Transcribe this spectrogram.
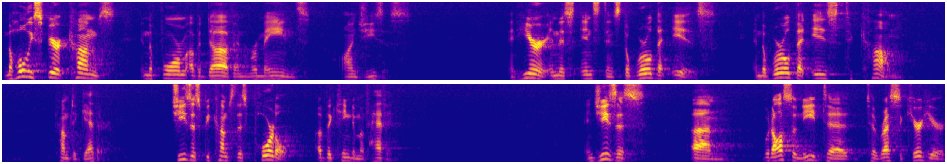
And the Holy Spirit comes in the form of a dove and remains on Jesus. And here in this instance, the world that is and the world that is to come come together. Jesus becomes this portal of the kingdom of heaven. And Jesus um, would also need to, to rest secure here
